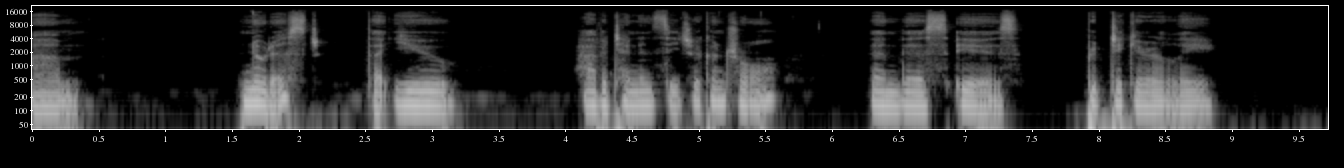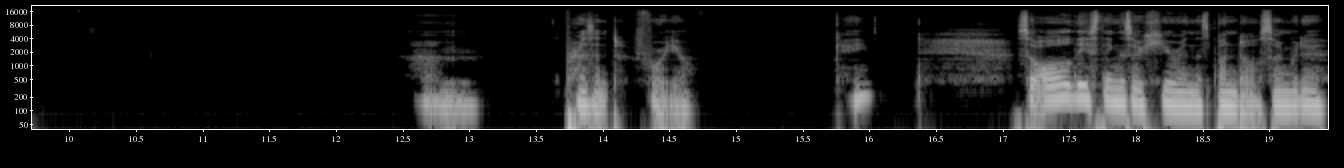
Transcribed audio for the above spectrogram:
um, noticed that you have a tendency to control, then this is particularly um, present for you. Okay? So, all these things are here in this bundle. So, I'm going to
